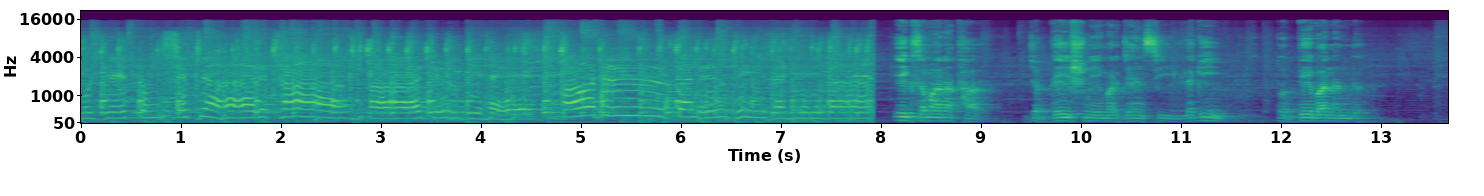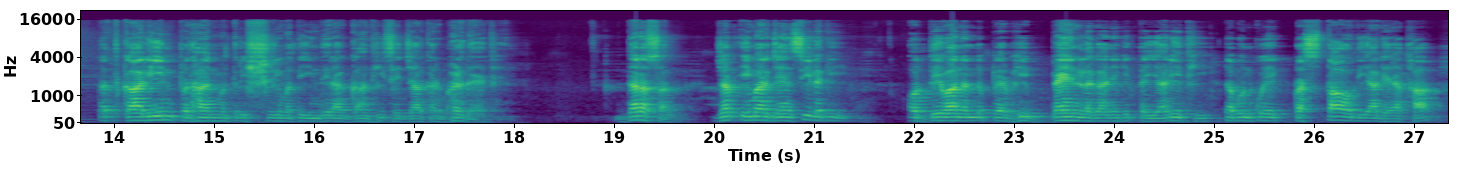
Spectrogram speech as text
मुझे तुमसे प्यार था, आज भी है और कल भी रहेगा। एक जमाना था जब देश में इमरजेंसी लगी तो देवानंद तत्कालीन प्रधानमंत्री श्रीमती इंदिरा गांधी से जाकर भिड़ गए थे। दरअसल जब इमरजेंसी लगी और देवानंद पर भी बैन लगाने की तैयारी थी, तब उनको एक प्रस्ताव दिया गया था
